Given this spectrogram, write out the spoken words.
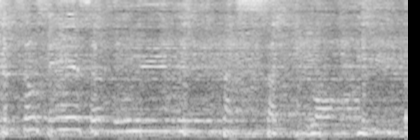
親手寫上每段得失樂與悲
